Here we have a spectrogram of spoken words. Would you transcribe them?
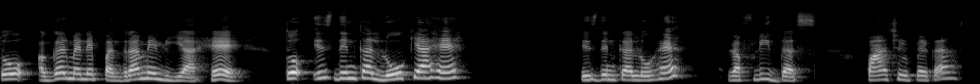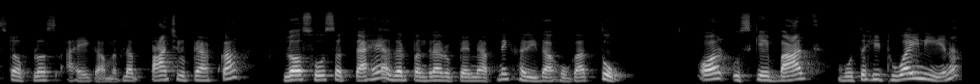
तो अगर मैंने पंद्रह में लिया है तो इस दिन का लो क्या है? इस दिन का लो है रफली दस। पाँच रुपये का स्टॉप लॉस आएगा मतलब पाँच रुपये आपका लॉस हो सकता है, अगर पंद्रह रुपये में आपने ख़रीदा होगा तो। और उसके बाद, वो तो हिट हुआ ही नहीं है ना।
